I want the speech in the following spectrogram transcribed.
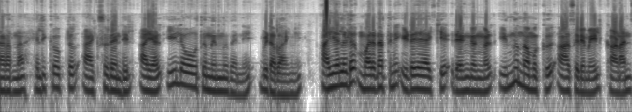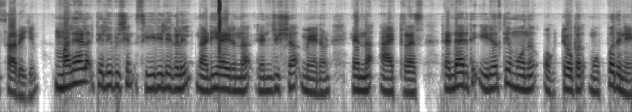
നടന്ന ഹെലികോപ്റ്റർ ആക്സിഡന്റിൽ അയാൾ ഈ ലോകത്ത് നിന്ന് തന്നെ വിടവാങ്ങി. അയാളുടെ മരണത്തിന് ഇടയാക്കിയ രംഗങ്ങൾ ഇന്ന് നമുക്ക് ആ സിനിമയിൽ കാണാൻ സാധിക്കും. മലയാള ടെലിവിഷൻ സീരിയലുകളിൽ നടിയായിരുന്ന രഞ്ജുഷ മേനോൻ എന്ന ആക്ട്രസ് രണ്ടായിരത്തി ഇരുപത്തി മൂന്ന് ഒക്ടോബർ മുപ്പതിന്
